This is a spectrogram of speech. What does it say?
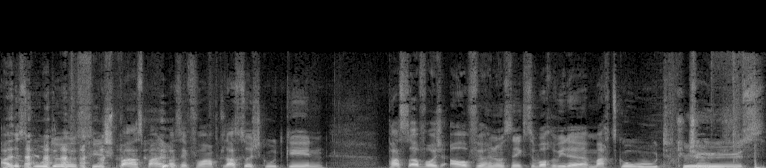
Alles Gute, viel Spaß bei allem, was ihr vorhabt. Lasst euch gut gehen. Passt auf euch auf. Wir hören uns nächste Woche wieder. Macht's gut. Tschüss. Tschüss.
